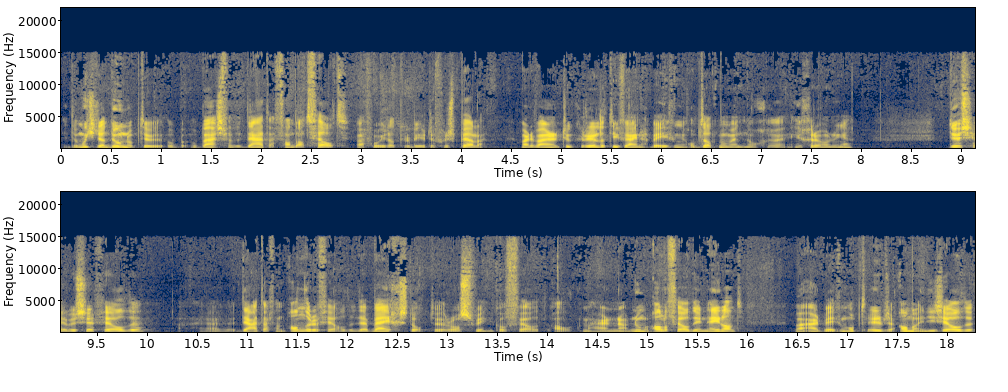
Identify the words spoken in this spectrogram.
dat moet je dan doen op, de, op, op, basis van de data van dat veld, waarvoor je dat probeert te voorspellen. Maar er waren natuurlijk relatief weinig bevingen op dat moment nog uh, in Groningen. Dus hebben ze velden, uh, data van andere velden daarbij gestopt. De Roswinkelveld, Alkmaar, nou, noem alle velden in Nederland waar aardbevingen optreden, hebben ze allemaal in diezelfde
